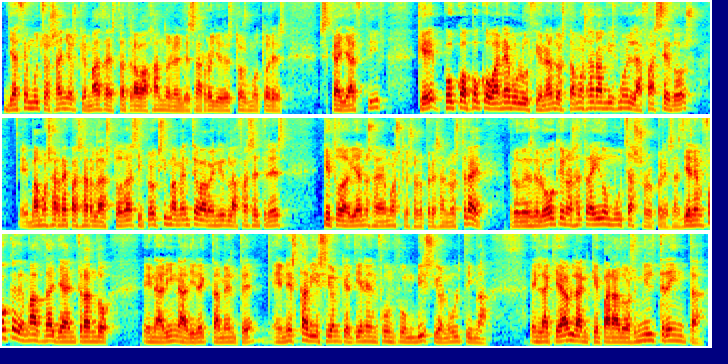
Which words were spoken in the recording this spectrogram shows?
ya hace muchos años que Mazda está trabajando en el desarrollo de estos motores Skyactiv, que poco a poco van evolucionando. Estamos ahora mismo en la fase 2, eh, vamos a repasarlas todas y próximamente va a venir la fase 3 que todavía no sabemos qué sorpresa nos trae, pero desde luego que nos ha traído muchas sorpresas. Y el enfoque de Mazda, ya entrando en harina directamente, en esta visión que Zoom Zoom Vision última, en la que hablan que para 2030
